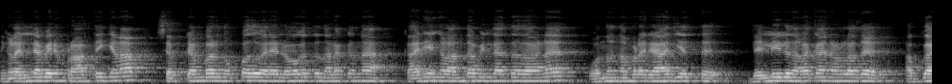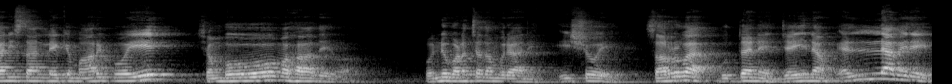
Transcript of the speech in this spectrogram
നിങ്ങളെല്ലാവരും പ്രാർത്ഥിക്കണം. സെപ്റ്റംബർ മുപ്പത് വരെ ലോകത്ത് നടക്കുന്ന കാര്യങ്ങൾ അന്തമില്ലാത്തതാണ്. ഒന്ന് നമ്മുടെ രാജ്യത്ത് ഡൽഹിയിൽ നടക്കാനുള്ളത് അഫ്ഗാനിസ്ഥാനിലേക്ക് മാറിപ്പോയി. ശംഭോ മഹാദേവ. പൊന്നു പടച്ച തമ്പുരാനെ ഈശോയെ സർവ ബുദ്ധനെ ജൈനം എല്ലാവരെയും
